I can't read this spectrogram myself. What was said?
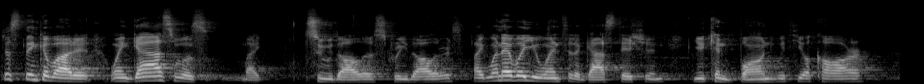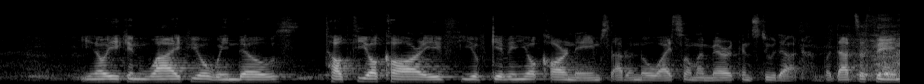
just think about it. When gas was like $2, $3, like whenever you went to the gas station, you can bond with your car. You know, you can wipe your windows, talk to your car if you've given your car names. I don't know why some Americans do that, but that's a thing.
